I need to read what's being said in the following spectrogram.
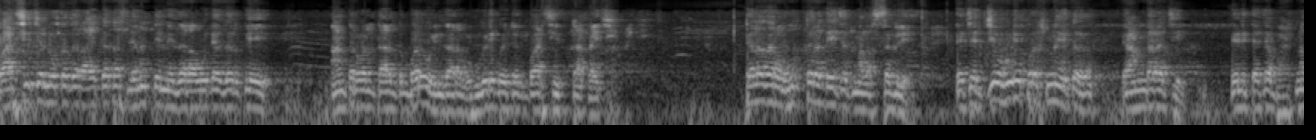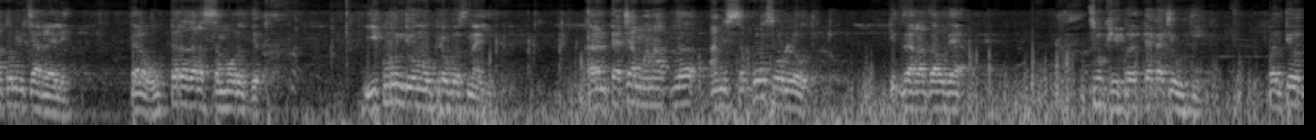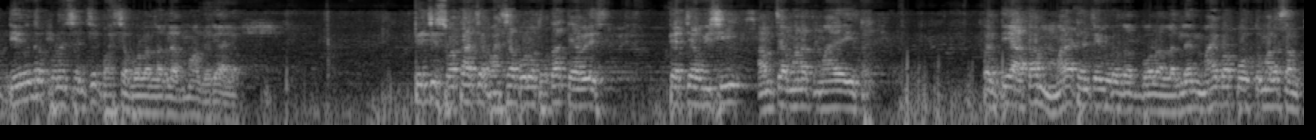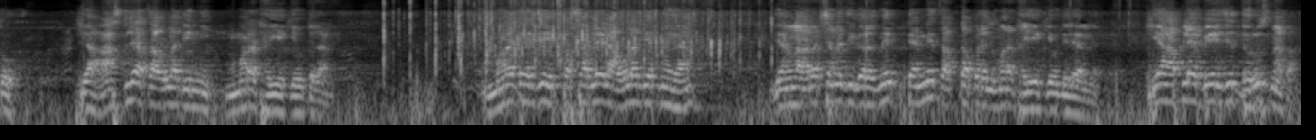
बार्शीचे लोक जर ऐकत असले ना त्यांनी जरा उद्या जर ते आंतरवाल तर बरं होईल जरा घुंगडी बैठक बार्शीत टाकायची. त्याला जरा उत्तरं द्यायच्यात मला सगळे. त्याचे जेवढे प्रश्न येतं त्या आमदाराचे त्याने त्याच्या भाषणातून विचारलेले. त्याला उत्तरं जरा समोरच देतो. इकडून देऊन उपयोगच नाही. कारण त्याच्या मनातलं आम्ही सगळं सोडलं होतं की जरा जाऊ द्या. चूक ही प्रत्येकाची होती. पण तो देवेंद्र फडणवीसांची भाषा बोलायला लागला माघारी आल्या. त्याची स्वतःच्या भाषा बोलत होता त्यावेळेस त्याच्याविषयी आमच्या मनात माया येत होती. पण ते आता मराठ्यांच्या विरोधात बोलायला लागले आणि माय बाप तुम्हाला सांगतो या असल्याच अवलादींनी मराठा एक येऊ दिला नाही. जे पसरलेले अवलाद येत नाही ह्या यांना आरक्षणाची गरज नाही त्यांनीच आतापर्यंत मराठा एक येऊ दिलेला नाही हे आपल्या बेरजेत धरूच नका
